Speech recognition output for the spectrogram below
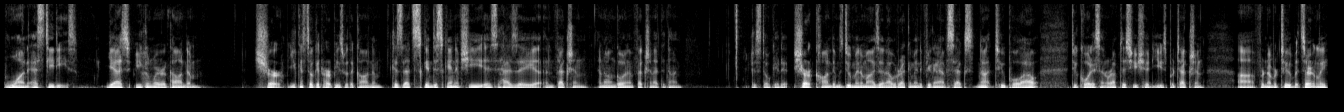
One, STDs. Yes, you can wear a condom. Sure, you can still get herpes with a condom because that's skin to skin. If she is has a uh, infection, an ongoing infection at the time, you can still get it. Sure, condoms do minimize it. I would recommend if you're going to have sex, not to pull out, do coitus interruptus. You should use protection uh, for number two. But certainly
